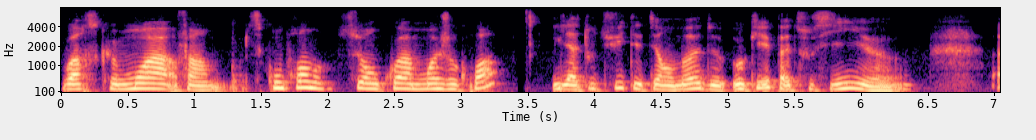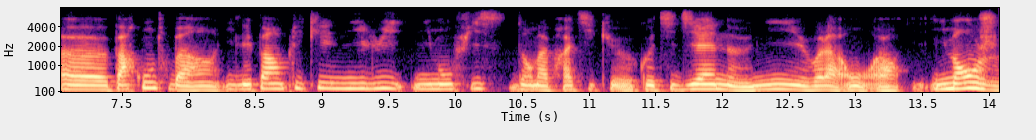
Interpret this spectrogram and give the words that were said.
voir ce que moi, enfin, comprendre ce en quoi moi je crois, il a tout de suite été en mode, ok, pas de souci euh, par contre, ben, il n'est pas impliqué ni lui ni mon fils dans ma pratique euh, quotidienne, ni voilà. alors, il mange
